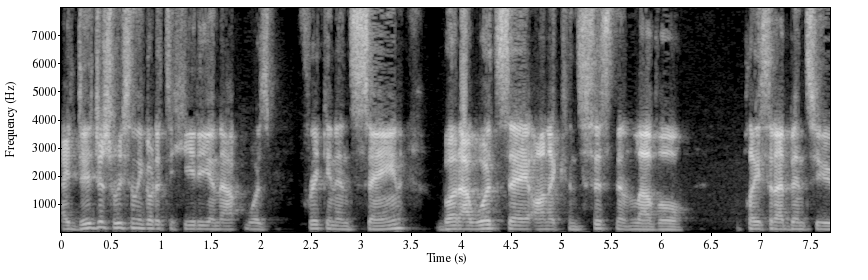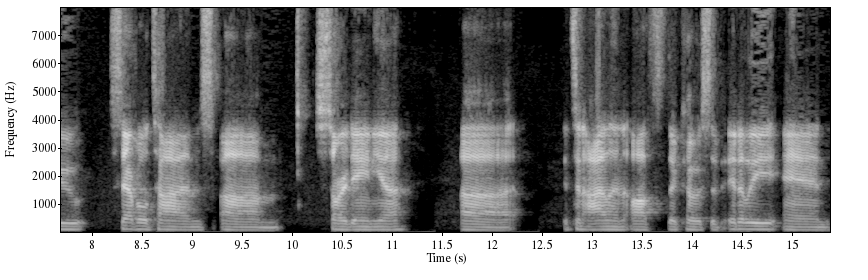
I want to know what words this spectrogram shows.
I did just recently go to Tahiti, and that was freaking insane. But I would say on a consistent level, a place that I've been to several times, um, Sardinia. Uh, it's an island off the coast of Italy, and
